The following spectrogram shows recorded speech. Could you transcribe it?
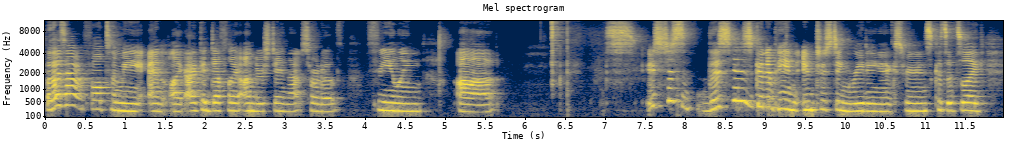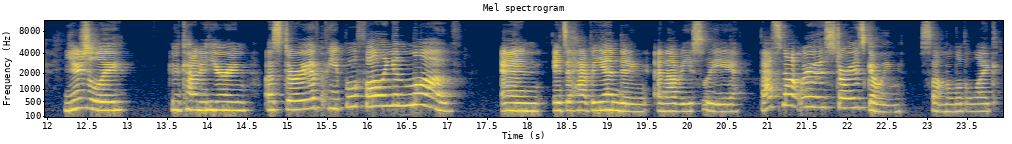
But that's how it felt to me, and like I could definitely understand that sort of feeling. Uh, it's, it's just, this is gonna be an interesting reading experience because it's like, usually you're kind of hearing a story of people falling in love and it's a happy ending, and obviously that's not where this story is going. So I'm a little like,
